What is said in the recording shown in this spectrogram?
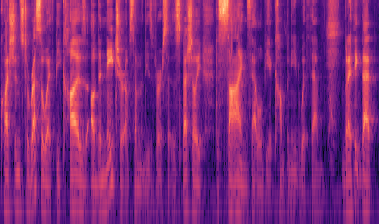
questions to wrestle with because of the nature of some of these verses, especially the signs that will be accompanied with them. But I think that,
